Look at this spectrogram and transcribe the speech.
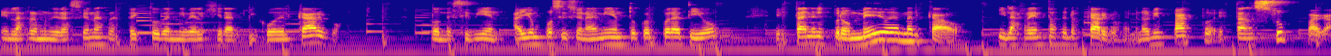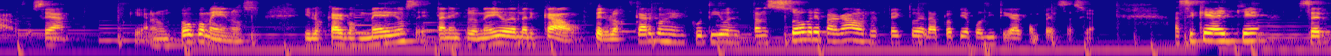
en las remuneraciones respecto del nivel jerárquico del cargo, donde si bien hay un posicionamiento corporativo, está en el promedio del mercado y las rentas de los cargos de menor impacto están subpagados, o sea, que ganan un poco menos, y los cargos medios están en promedio de mercado, pero los cargos ejecutivos están sobrepagados respecto de la propia política de compensación. Así que hay que ser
